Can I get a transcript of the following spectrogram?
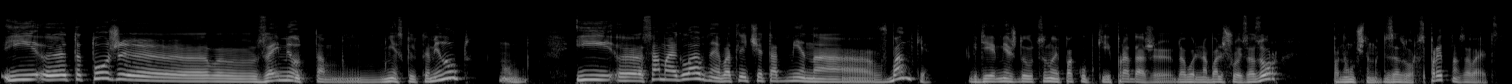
И это тоже займет там несколько минут, ну, и э, самое главное, в отличие от обмена в банке, где между ценой покупки и продажи довольно большой зазор, по-научному это зазор, спред называется.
